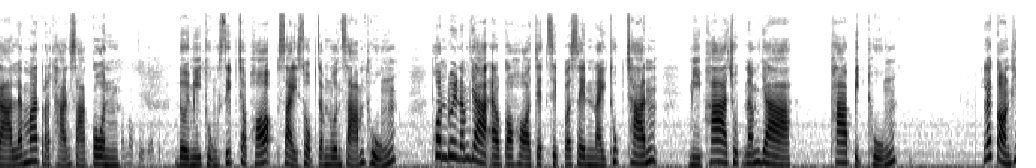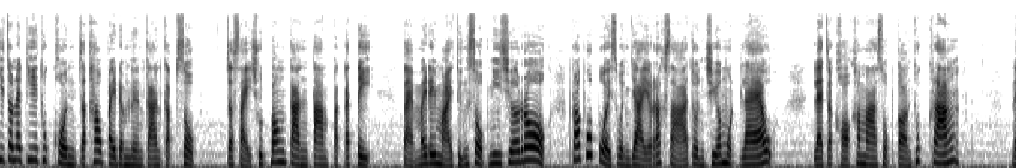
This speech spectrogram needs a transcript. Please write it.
การและมาตรฐานสากล โดยมีถุงซิปเฉพาะใส่ศพจำนวน 3 ถุงพ่นด้วยน้ำยาแอลกอฮอล์ 70%ในทุกชั้น มีผ้าชุบน้ำยา ผ้าปิดถุง และก่อนที่เจ้าหน้าที่ทุกคนจะเข้าไปดำเนินการกับศพ จะใส่ชุดป้องกันตามปกติ แต่ไม่ได้หมายถึงศพมีเชื้อโรค เพราะผู้ป่วยส่วนใหญ่รักษาจนเชื้อหมดแล้ว และจะขอขมาศพก่อนทุกครั้ง ใน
